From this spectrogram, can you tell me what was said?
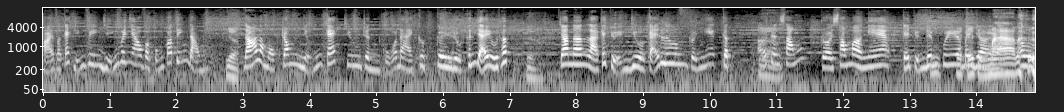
thoại và các diễn viên diễn với nhau và cũng có tiếng động yeah. Dạ. đó là một trong những các chương trình của đài cực kỳ được khán giả yêu thích yeah. cho nên là cái chuyện vừa cải lương rồi nghe kịch ở yeah. trên sóng rồi xong mà nghe kể chuyện đêm khuya nghe bây giờ là ừ,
